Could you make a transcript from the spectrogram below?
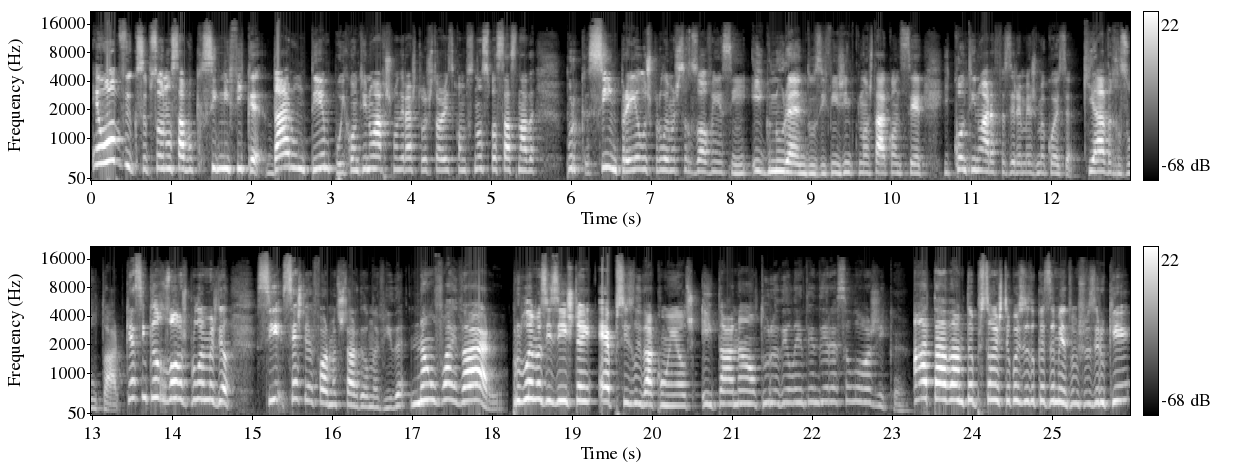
É óbvio que se a pessoa não sabe o que significa dar um tempo e continuar a responder às tuas stories como se não se passasse nada, porque sim, para ele os problemas se resolvem assim, ignorando-os e fingindo que não está a acontecer e continuar a fazer a mesma coisa que há de resultar. Porque é assim que ele resolve os problemas dele. Se, se esta é a forma de estar dele na vida, não vai dar. Problemas existem, é preciso lidar com eles e está na altura dele entender essa lógica. Ah, está a dar muita pressão esta coisa do casamento, vamos fazer o quê?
